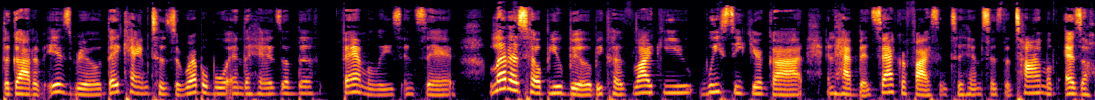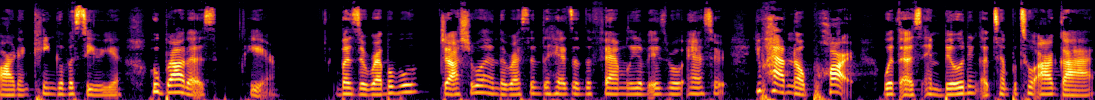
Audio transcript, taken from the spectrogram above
the God of Israel, they came to Zerubbabel and the heads of the families and said, let us help you build because like you, we seek your God and have been sacrificing to him since the time of Esarhaddon, king of Assyria, who brought us here. But Zerubbabel, Joshua, and the rest of the heads of the family of Israel answered, You have no part with us in building a temple to our God.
